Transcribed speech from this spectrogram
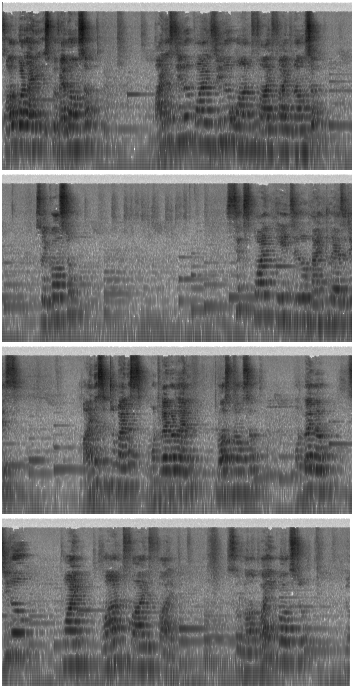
सल्भ गर्दाखेरि यसको भ्यालु आउँछ। Minus zero point zero one five five आउँछ। So equals to 6.8092 as it is. Minus into minus multiply गर्दाखेरि प्लस हुन आउँछ multiply गरौँ zero point one five five so log यो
